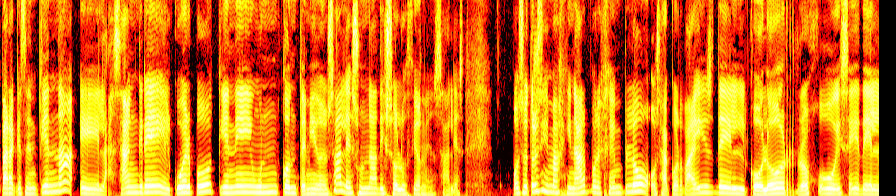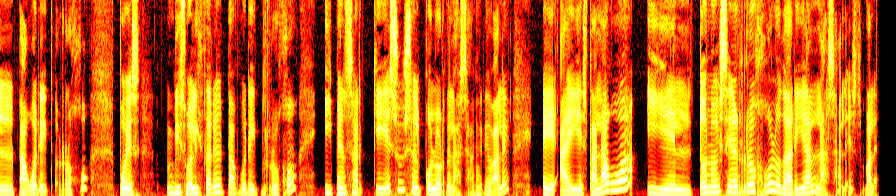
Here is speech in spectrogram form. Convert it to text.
Para que se entienda, la sangre, el cuerpo, tiene un contenido en sales, una disolución en sales. Vosotros imaginar, por ejemplo, ¿os acordáis del color rojo ese del Powerade rojo? Pues visualizar el Powerade rojo y pensar que eso es el color de la sangre, ¿vale? Eh, ahí está el agua y el tono ese rojo lo darían las sales, ¿vale?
